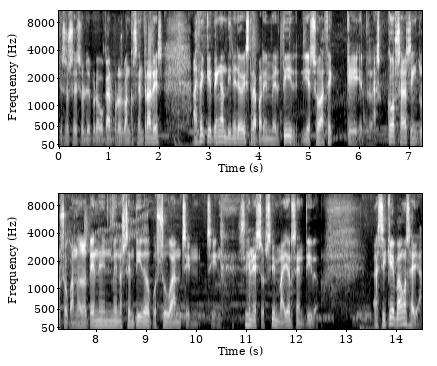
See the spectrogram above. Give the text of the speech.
Eso se suele provocar por los bancos centrales, hace que tengan dinero extra para invertir y eso hace que las cosas, incluso cuando no tienen menos sentido, pues suban sin, sin, sin eso, sin mayor sentido. Así que vamos allá.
